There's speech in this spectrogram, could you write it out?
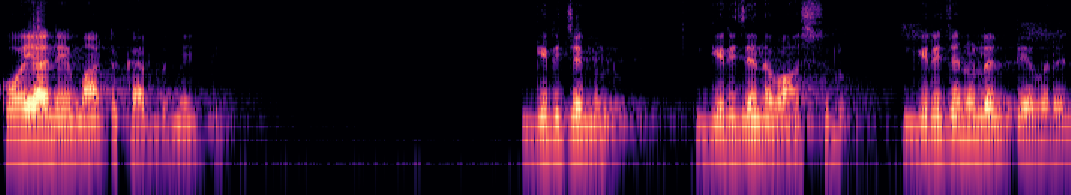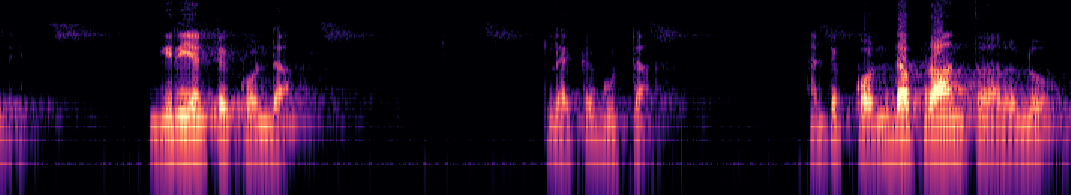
కోయ అనే మాటకు అర్థం ఏంటి? గిరిజనులు గిరిజన వాసులు గిరిజనులు అంటే ఎవరండి? గిరి అంటే కొండ లేక గుట్ట. అంటే కొండ ప్రాంతాలలో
